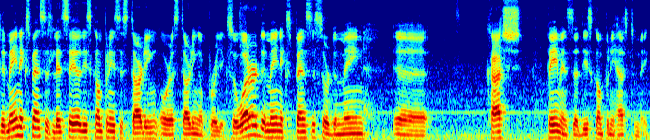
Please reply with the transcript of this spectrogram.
the main expenses. Let's say that this company is starting or starting a project. So what are the main expenses or the main uh, cash payments that this company has to make?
